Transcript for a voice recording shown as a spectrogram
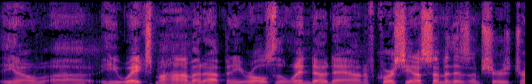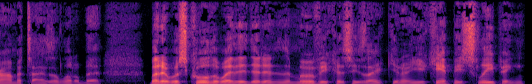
you know uh, he wakes muhammad up and he rolls the window down of course you know some of this i'm sure is dramatized a little bit but it was cool the way they did it in the movie because he's like you know you can't be sleeping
